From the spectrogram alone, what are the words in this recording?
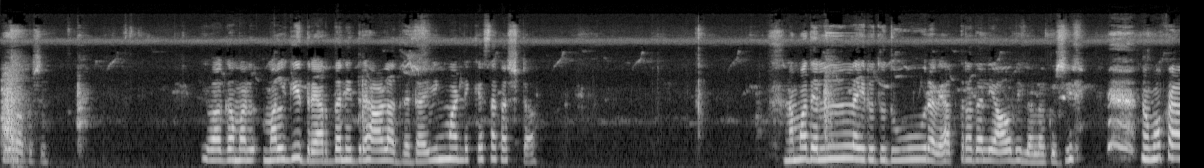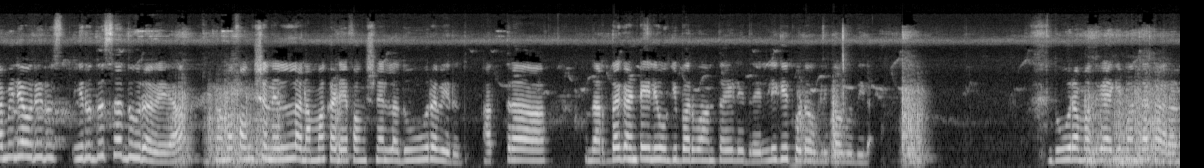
ತುಂಬ ಖುಷಿ. ಇವಾಗ ಮಲ್ ಮಲಗಿದ್ರೆ ಅರ್ಧ ನಿದ್ರೆ ಹಾಳಾದ್ರೆ ಡ್ರೈವಿಂಗ್ ಮಾಡಲಿಕ್ಕೆ ಸಹ ಕಷ್ಟ. ನಮ್ಮದೆಲ್ಲ ಇರೋದು ದೂರವೇ, ಹತ್ರದಲ್ಲಿ ಯಾವುದಿಲ್ಲಲ್ಲ ಖುಷಿ. ನಮ್ಮ ಫ್ಯಾಮಿಲಿ ಅವರು ಇರು ಇರೋದು ಸಹ ದೂರವೇ ನಮ್ಮ ಫಂಕ್ಷನ್ ಎಲ್ಲ, ನಮ್ಮ ಕಡೆ ಫಂಕ್ಷನ್ ಎಲ್ಲ ದೂರವೇ ಇರೋದು. ಹತ್ರ ಒಂದು ಅರ್ಧ ಗಂಟೆಯಲ್ಲಿ ಹೋಗಿ ಬರುವ ಅಂತ ಹೇಳಿದರೆ ಎಲ್ಲಿಗೆ ಕೂಡ ಹೋಗ್ಲಿಕ್ಕೆ ಆಗೋದಿಲ್ಲ. ದೂರ ಮದುವೆಯಾಗಿ ಬಂದ ಕಾರಣ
